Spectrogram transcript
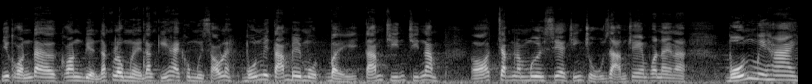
Như còn đa, con biển Đắk Lông này đăng ký 2016 này 48B178995 đó 150 xe chính chủ giảm cho em con này là 42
